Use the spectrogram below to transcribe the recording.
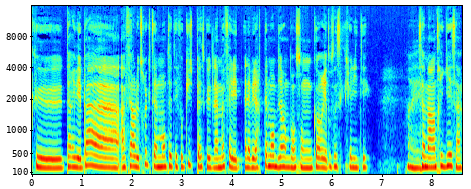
que t'arrivais pas à, à faire le truc tellement t'étais focus parce que la meuf elle, est- elle avait l'air tellement bien dans son corps et dans sa sexualité. Ouais. Ça m'a intrigué ça.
